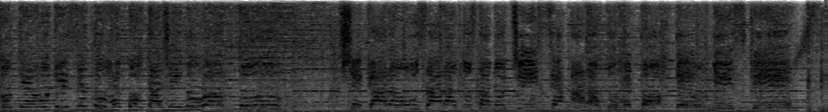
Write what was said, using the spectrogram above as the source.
Conteúdo dizendo, reportagem no ato. Chegaram os arautos da notícia. Arauto, repórter, Unisque.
